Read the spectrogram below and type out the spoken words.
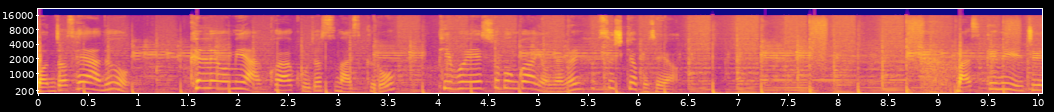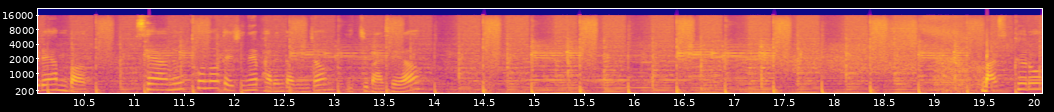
먼저 세안 후 클레오미 아쿠아 고저스 마스크로 피부의 수분과 영양을 흡수시켜 보세요. 마스크는 일주일에 한 번, 세안 후 토너 대신에 바른다는 점 잊지 마세요. 마스크로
